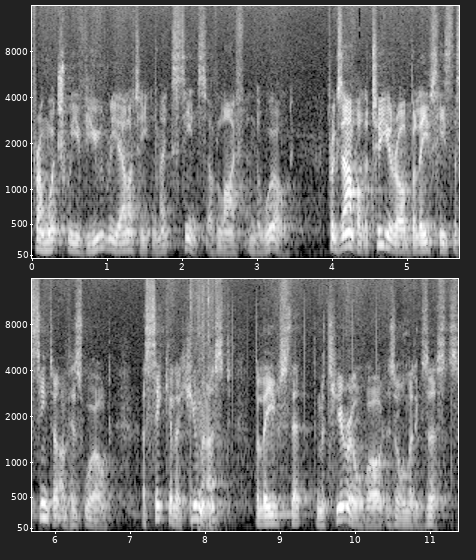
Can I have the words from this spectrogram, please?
from which we view reality and make sense of life and the world. For example, a two year old believes he's the centre of his world. A secular humanist believes that the material world is all that exists.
